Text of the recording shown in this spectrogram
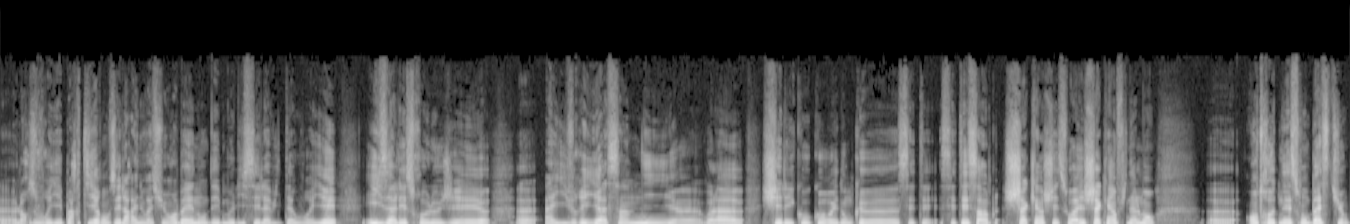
euh, leurs ouvriers partir. On faisait la rénovation urbaine, on démolissait l'habitat ouvrier et ils allaient se reloger euh, à Ivry, à Saint-Denis, euh, voilà, chez les cocos. Et donc c'était simple, chacun chez soi et chacun finalement entretenait son bastion.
